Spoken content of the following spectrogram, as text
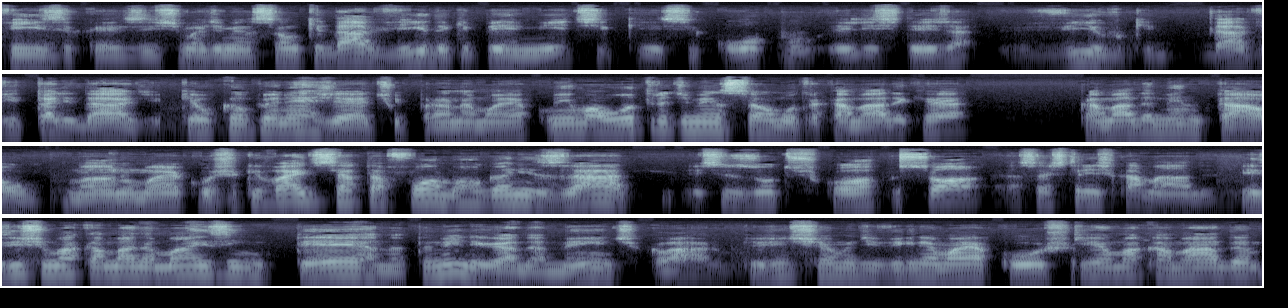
física, existe uma dimensão que dá vida, que permite que esse corpo ele esteja vivo, que dá vitalidade, que é o campo energético. Para Anamaya tem uma outra dimensão, uma outra camada que é camada mental, Mano Maya Coxa, que vai de certa forma organizar esses outros corpos, só essas três camadas. Existe uma camada mais interna, também ligada à mente, claro, que a gente chama de Vigna Maya Coxa, que é uma camada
